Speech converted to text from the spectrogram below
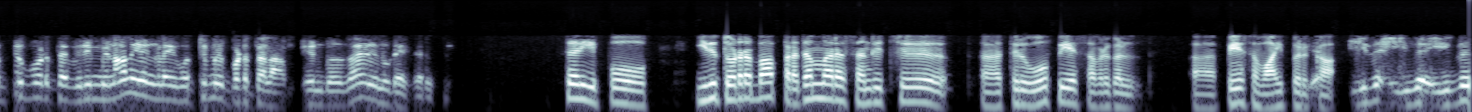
ஒற்றுப்படுத்த விரும்பினால் எங்களை ஒற்றுமைப்படுத்தலாம் என்பதுதான் என்னுடைய கருத்து. சரி இப்போ இது தொடர்பா பிரதமரை சந்திச்சு திரு ஓபிஎஸ் அவர்கள் பேச வாய்ப்பு இருக்கா? இது இது இது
